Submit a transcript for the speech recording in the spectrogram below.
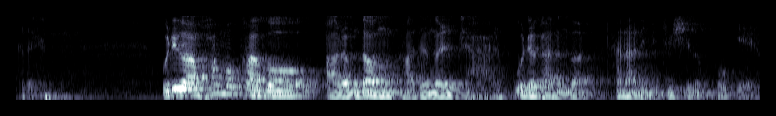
그랬습니다. 우리가 화목하고 아름다운 가정을 잘 꾸려가는 것 하나님이 주시는 복이에요.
